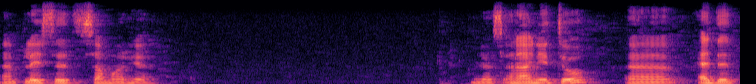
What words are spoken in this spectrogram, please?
and place it somewhere here. Yes and I need to uh, edit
